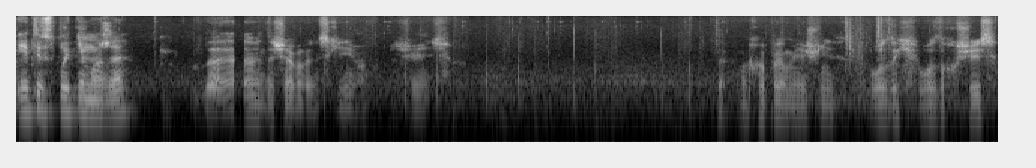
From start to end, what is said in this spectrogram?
И ты всплыть не можешь, да? Да, да сейчас бронь скинем. Что-нибудь. Так, на хп у меня еще нет. Воздух, воздух еще есть.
